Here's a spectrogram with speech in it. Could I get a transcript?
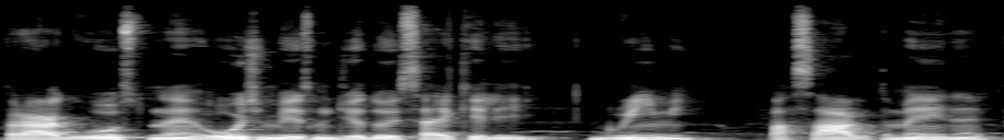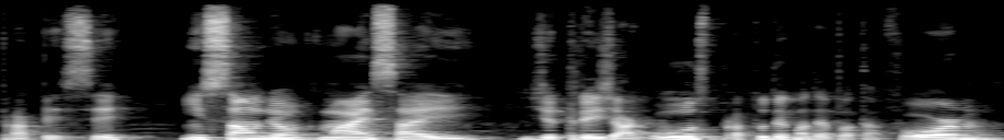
para agosto, né? Hoje mesmo, dia 2, sai aquele Grim passável também, né? Para PC. Em Sound of Mais sai dia 3 de agosto para tudo quanto é plataforma,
